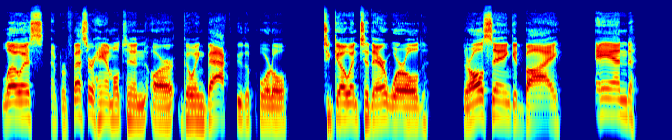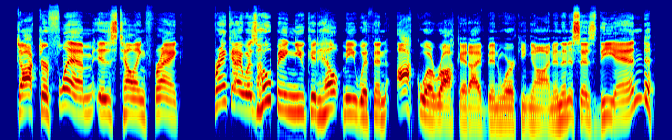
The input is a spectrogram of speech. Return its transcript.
Lois, and Professor Hamilton are going back through the portal to go into their world. They're all saying goodbye. And Dr. Flem is telling Frank, Frank, I was hoping you could help me with an aqua rocket I've been working on. And then it says the end?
